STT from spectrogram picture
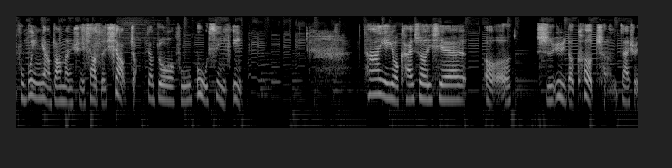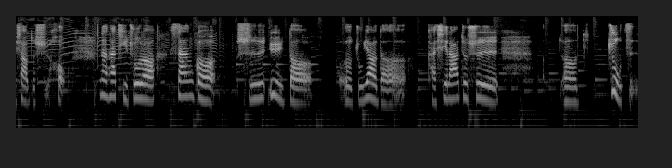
福部营养专门学校的校长，叫做福部信义。他也有开设一些，呃。食欲的课程在学校的时候，那他提出了三个食欲的呃主要的卡西拉，就是呃柱子。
